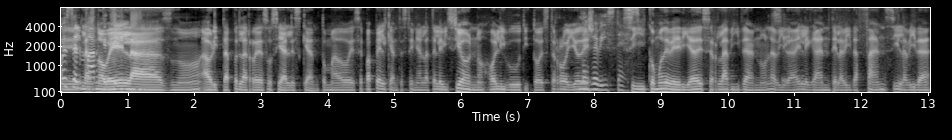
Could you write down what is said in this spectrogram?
Pues eh, el las marketing. novelas, ¿no? Ahorita pues las redes sociales que han tomado ese papel que antes tenía la televisión, ¿no? Hollywood y todo este rollo de... Las revistas. Sí, cómo debería de ser la vida, ¿no? La Sí. vida elegante, la vida fancy, la vida,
